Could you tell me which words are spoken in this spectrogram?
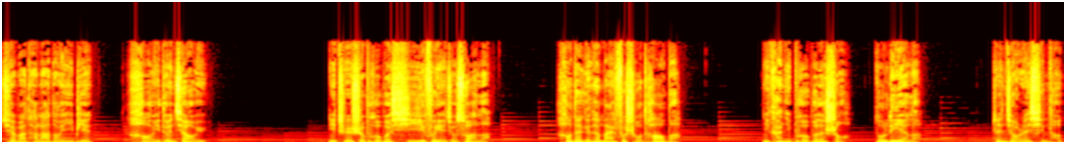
却把她拉到一边，好一顿教育：“你指使婆婆洗衣服也就算了，好歹给她买副手套吧。你看你婆婆的手都裂了，真叫人心疼。”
